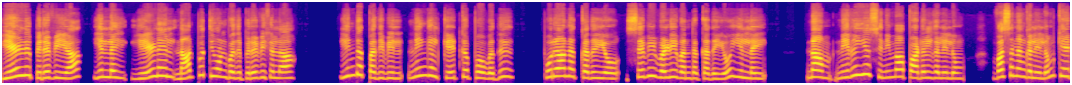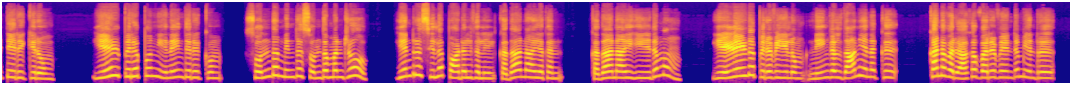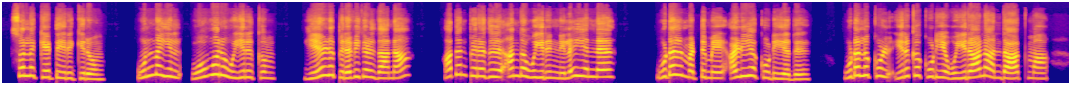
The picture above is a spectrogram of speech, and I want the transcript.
ஏழு பிறவியா? இல்லை ஏழில் நாற்பத்தி ஒன்பது பிறவிகளா? இந்த பதிவில் நீங்கள் கேட்கப் போவது புராணக் கதையோ செவி வழி வந்த கதையோ இல்லை. நாம் நிறைய சினிமா பாடல்களிலும் வசனங்களிலும் கேட்டிருக்கிறோம். ஏழு பிறப்பும் இணைந்திருக்கும் சொந்தமிந்த சொந்தமன்றோ? என்ற சில பாடல்களில் கதாநாயகன் கதாநாயகியிடமும் ஏழேழு பிறவியிலும் நீங்கள்தான் எனக்கு கணவராக வர வேண்டும் என்று சொல்ல கேட்டு இருக்கிறோம் உண்மையில் ஒவ்வொரு உயிருக்கும் ஏழு பிறவிகள் தானா? அதன் பிறகு அந்த உயிரின் நிலை என்ன? உடல் மட்டுமே அழியக்கூடியது. உடலுக்குள் இருக்கக்கூடிய உயிரான அந்த ஆத்மா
